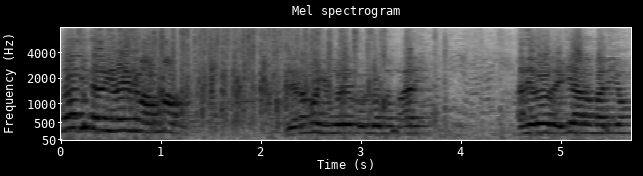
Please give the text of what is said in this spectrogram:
புரட்சி தலைவர் இளைஞர் அம்மா தினமும் இவங்களே கொண்டு வந்த மாதிரி அது ஏதோ ரெடியான மாதிரியும்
